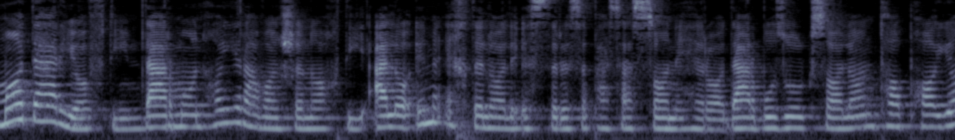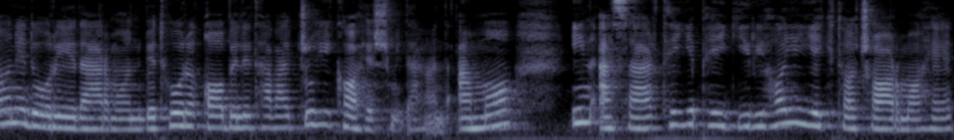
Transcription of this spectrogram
ما دریافتیم درمانهای روانشناختی علائم اختلال استرس پس از سانحه را در بزرگسالان تا پایان دوره درمان به طور قابل توجهی کاهش می دهند. اما این اثر طی پیگیری های یک تا چهار ماهه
